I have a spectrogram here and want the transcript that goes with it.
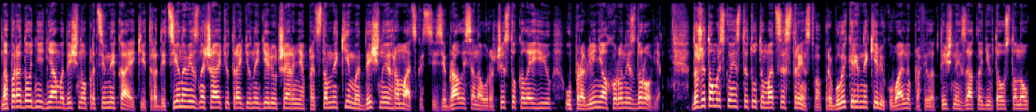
Напередодні Дня медичного працівника, який традиційно відзначають у третю неділю червня, представники медичної громадськості зібралися на урочисту колегію управління охорони здоров'я. До Житомирського інституту медсестринства прибули керівники лікувально-профілактичних закладів та установ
